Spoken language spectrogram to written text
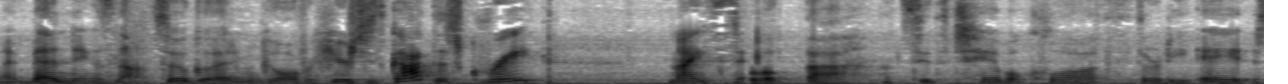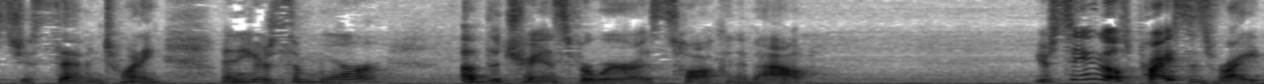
My bending is not so good. I'm gonna go over here. She's got this great nightstand. Well, uh, let's see, the tablecloth, 38, it's just 720. And here's some more of the transferware I was talking about. You're seeing those prices right.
